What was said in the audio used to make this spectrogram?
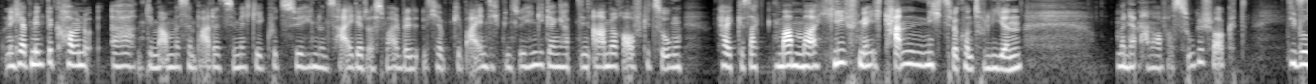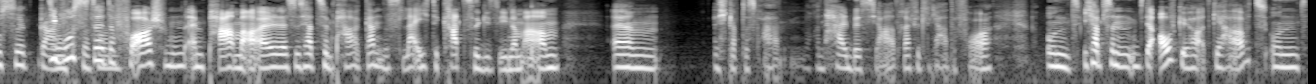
Und ich habe mitbekommen, ah, die Mama ist im Badezimmer, ich gehe kurz zu ihr hin und zeige das mal, weil ich habe geweint, ich bin zu ihr hingegangen, habe den Arm raufgezogen, habe gesagt, Mama, hilf mir, ich kann nichts mehr kontrollieren. Meine Mama war so geschockt. Die wusste gar Die wusste davon. davor schon ein paar Mal. Also sie hat so ein paar ganz leichte Kratzer gesehen am Arm. Ähm, ich glaube, das war noch ein halbes Jahr, dreiviertel Jahr davor. Und ich habe es dann wieder aufgehört gehabt. Und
